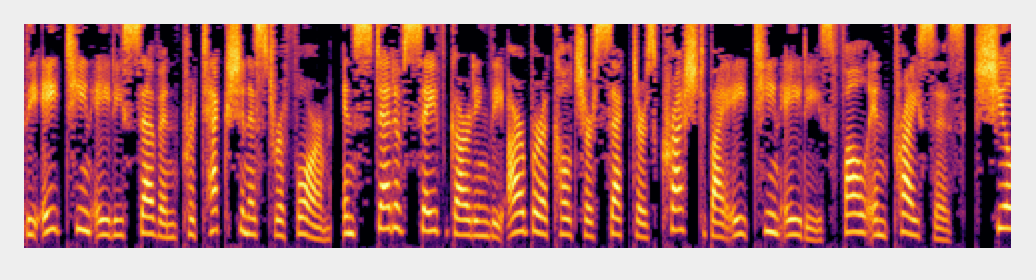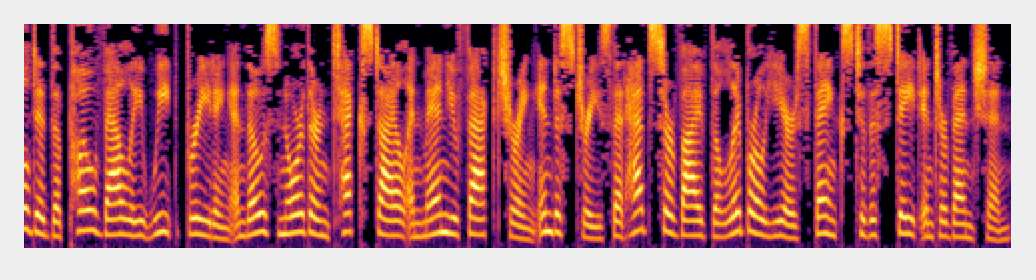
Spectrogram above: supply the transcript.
the 1887 protectionist reform, instead of safeguarding the arboriculture sectors crushed by 1880s fall in prices, shielded the Po Valley wheat breeding and those northern textile and manufacturing industries that had survived the liberal years thanks to the state intervention.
